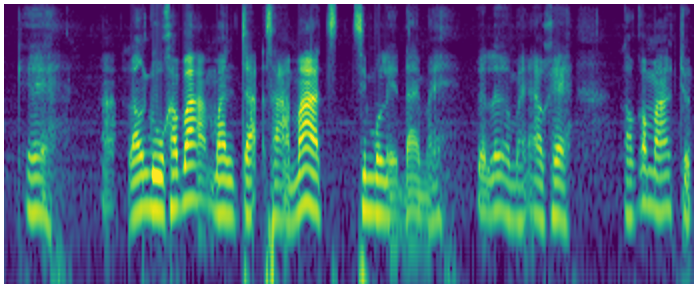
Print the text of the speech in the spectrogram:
โอเค ลองดูครับว่ามันจะสามารถซิมูเลตได้ไหมเออเลอไหมโอเค เราก็มาร์กจุด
